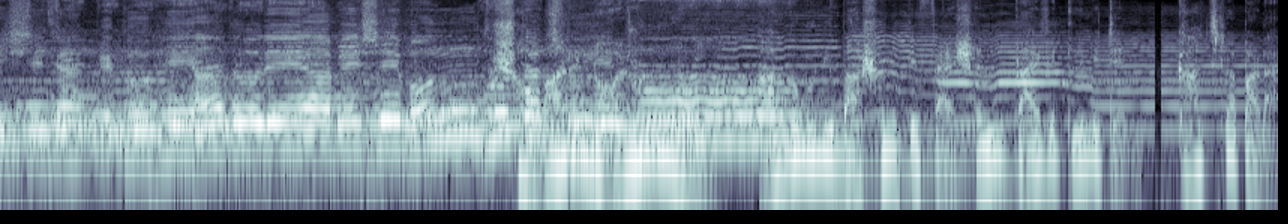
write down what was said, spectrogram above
এসে যাক দোহে আদরে আবেশে বন্ধু সবার নয়নমণি Agomoni Basanti fashion private limited Kanchrapara.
